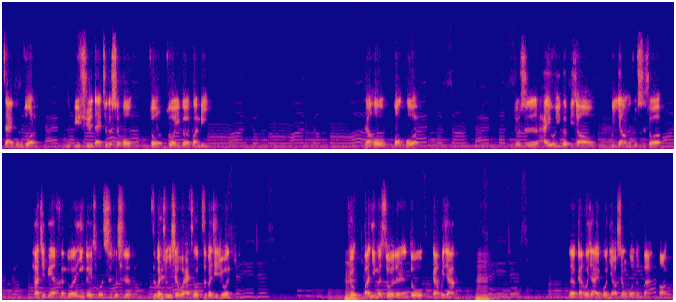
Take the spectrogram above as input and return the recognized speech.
再工作了，你必须在这个时候做做一个关闭。然后包括就是还有一个比较不一样的，就是说他这边很多的应对措施就是资本主义社会还是用资本解决问题，就嗯把你们所有的人都赶回家。嗯那赶回家以后你要生活怎么办？好，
